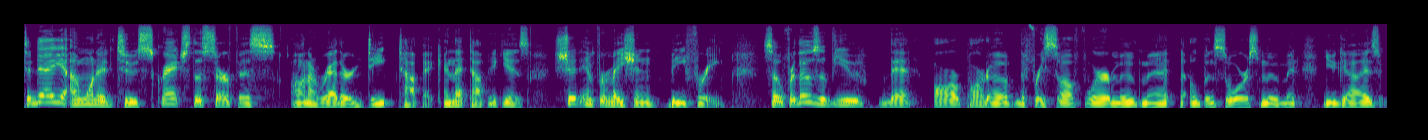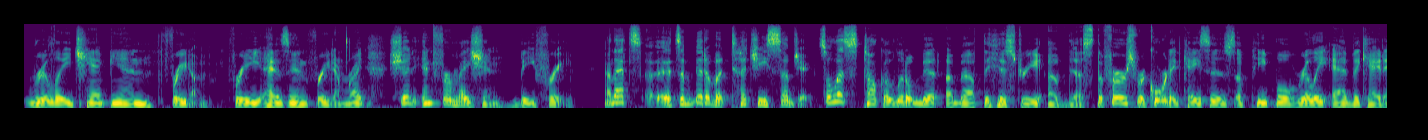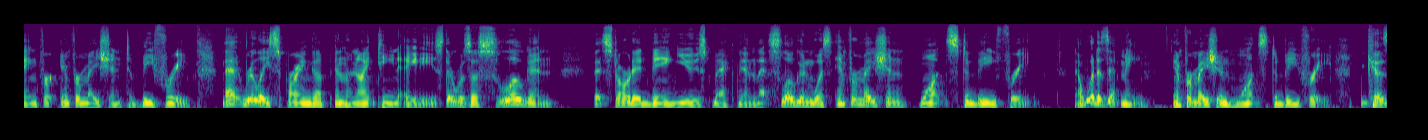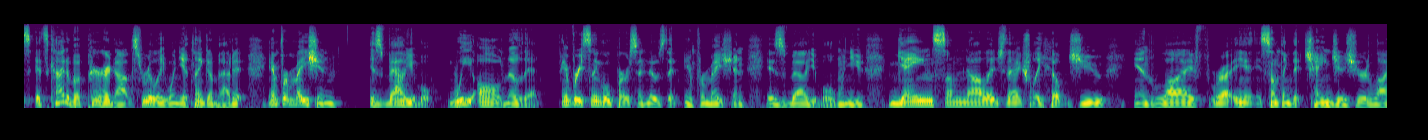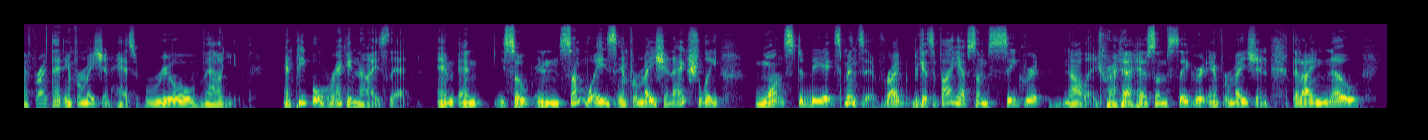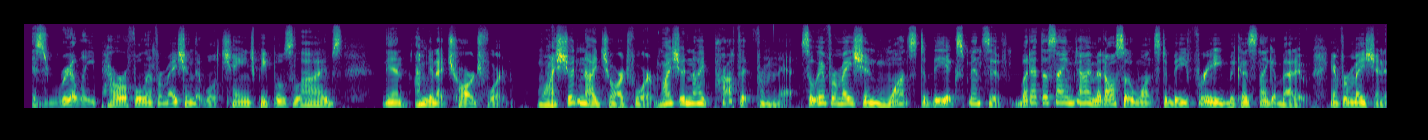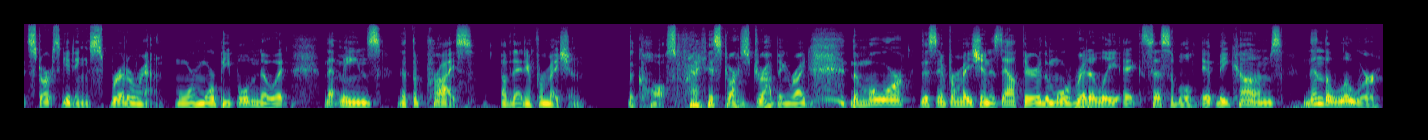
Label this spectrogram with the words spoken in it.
Today, I wanted to scratch the surface on a rather deep topic, and that topic is Should information be free? So, for those of you that are part of the free software movement, the open source movement, you guys really champion freedom. Free as in freedom, right? Should information be free? Now that's uh, it's a bit of a touchy subject. So let's talk a little bit about the history of this. The first recorded cases of people really advocating for information to be free. That really sprang up in the 1980s. There was a slogan that started being used back then. That slogan was information wants to be free. Now what does that mean? Information wants to be free because it's kind of a paradox really when you think about it. Information is valuable. We all know that. Every single person knows that information is valuable. When you gain some knowledge that actually helps you in life, right, something that changes your life, right, that information has real value. And people recognize that. And, and so in some ways, information actually wants to be expensive, right? Because if I have some secret knowledge, right, I have some secret information that I know is really powerful information that will change people's lives, then I'm going to charge for it. Why shouldn't I charge for it? Why shouldn't I profit from that? So information wants to be expensive, but at the same time, it also wants to be free because think about it. Information, it starts getting spread around. More and more people know it. That means that the price of that information, the cost, right? It starts dropping, right? The more this information is out there, the more readily accessible it becomes, then the lower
